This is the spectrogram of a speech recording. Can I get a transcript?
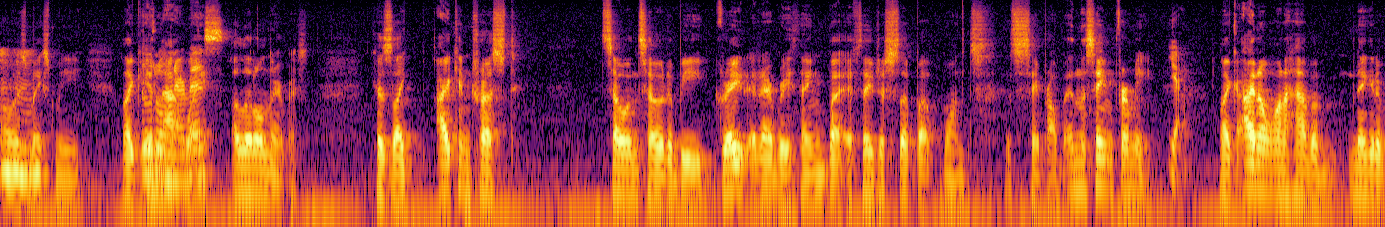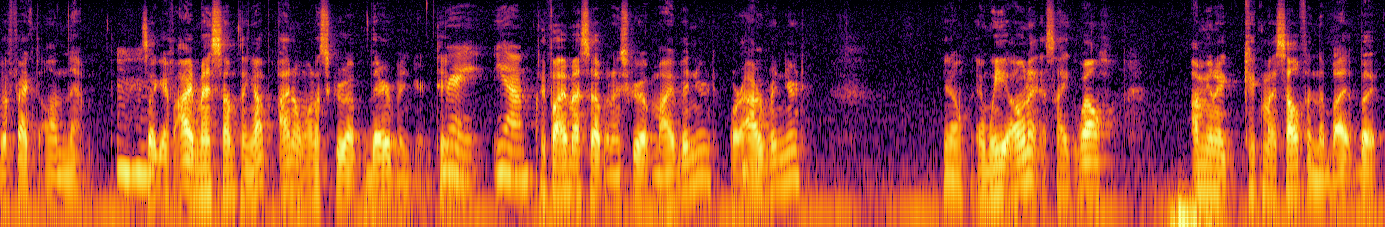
always Mhm. makes me like in that nervous. way a little nervous because like I can trust so and so to be great at everything, but if they just slip up once, it's the same problem. And the same for me. Yeah. Like I don't want to have a negative effect on them. It's Mhm. like if I mess something up, I don't want to screw up their vineyard too. Right. Yeah. If I mess up and I screw up my vineyard or our Mhm. vineyard, you know, and we own it, it's like, well, I'm gonna kick myself in the butt, but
